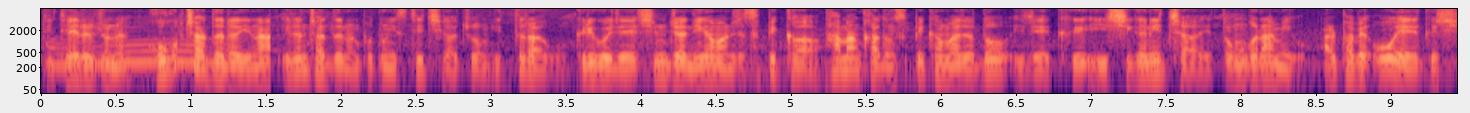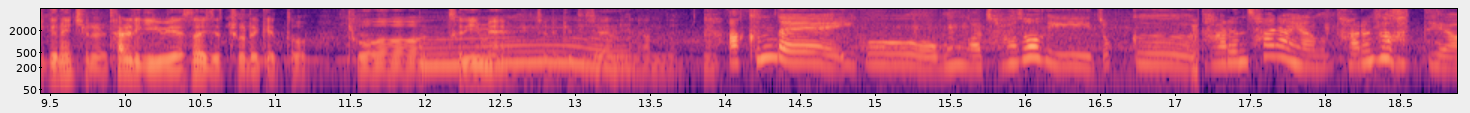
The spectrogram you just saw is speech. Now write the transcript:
디테일을 주는 음. 고급 차들이나 이런 차들은 보통 이 스티치가 좀 있더라고 그리고 이제 심지어 네가 말한 스피커 하만 카돈 스피커마저도 이제 그 이 시그니처 이 동그라미 알파벳 O의 그 시그니처를 살리기 위해서 이제 저렇게 또 도어 음. 트림에 저렇게 디자인을 해놨네. 음. 아 근데 이거 뭔가 좌석이 조금 다른 차량이랑 좀 다른 것 같아요.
